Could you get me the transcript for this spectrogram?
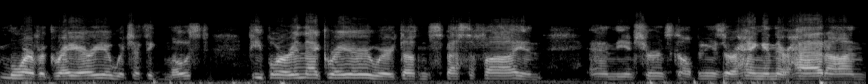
more of a gray area, which I think most people are in that gray area where it doesn't specify, and and the insurance companies are hanging their hat on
